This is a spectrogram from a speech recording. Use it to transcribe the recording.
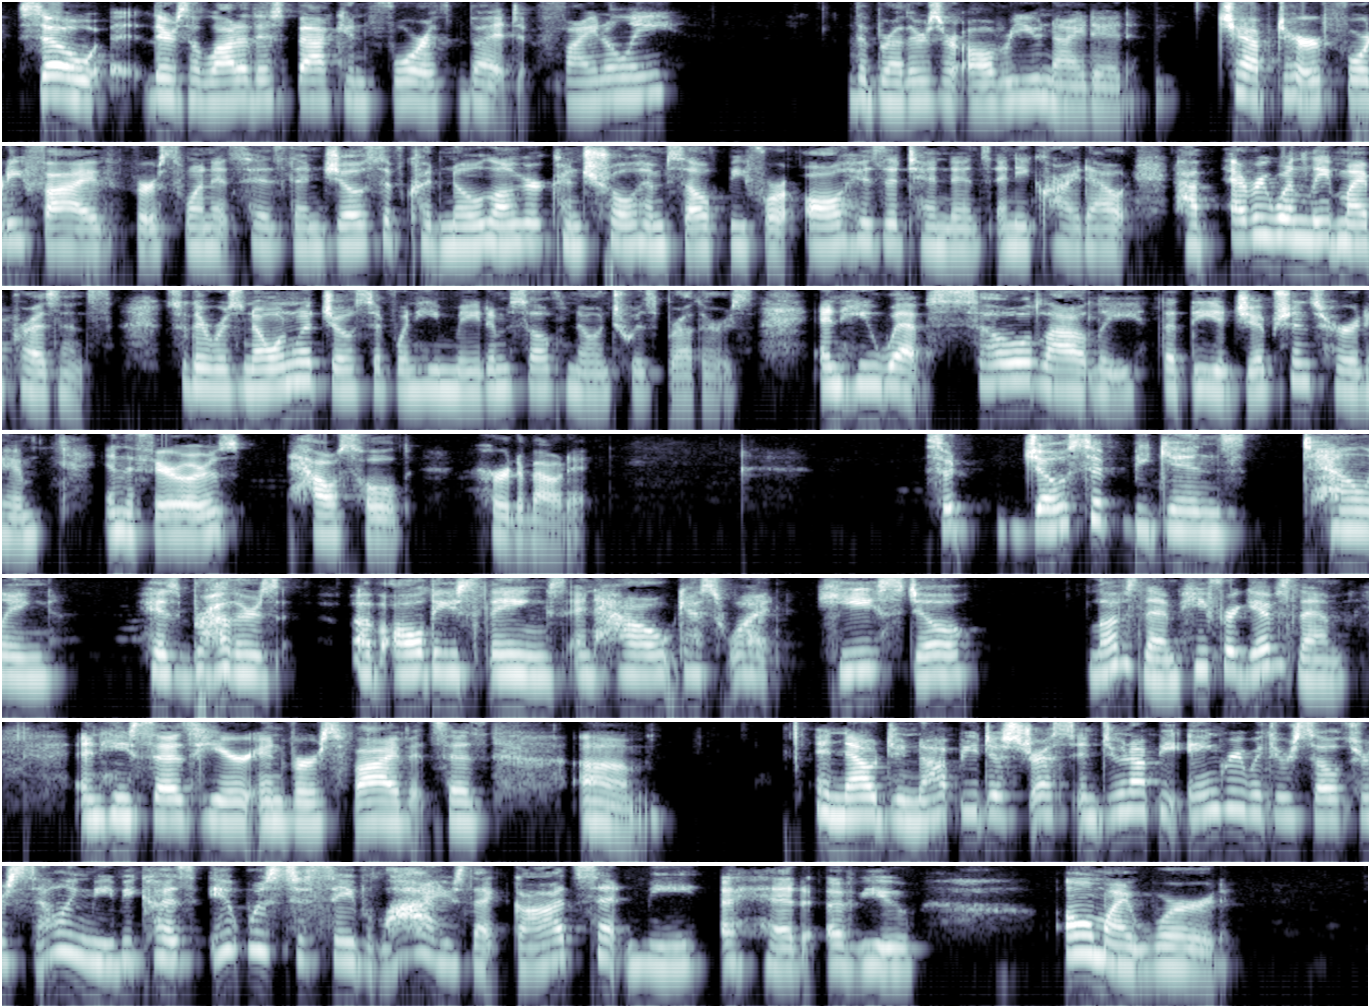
so there's a lot of this back and forth but finally the brothers are all reunited chapter 45, verse 1, it says, Then Joseph could no longer control himself before all his attendants, and he cried out, Have everyone leave my presence. So there was no one with Joseph when he made himself known to his brothers. And he wept so loudly that the Egyptians heard him, and the Pharaoh's household heard about it. So Joseph begins telling his brothers of all these things and how, guess what? He still loves them, he forgives them. And he says here in verse 5, it says, um, and now do not be distressed and do not be angry with yourselves for selling me, because it was to save lives that God sent me ahead of you. Oh, my word.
